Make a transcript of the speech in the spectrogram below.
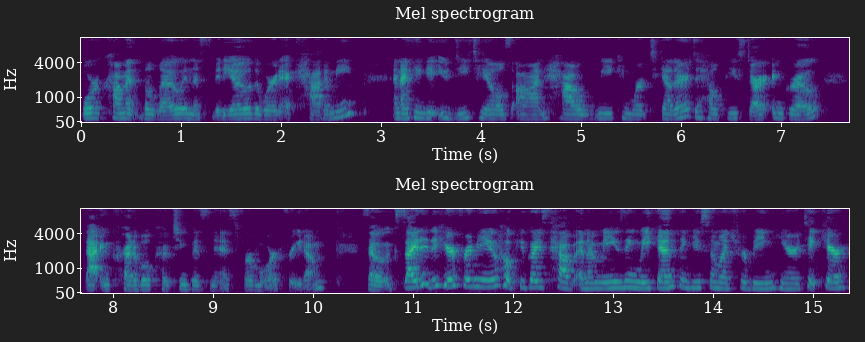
or comment below in this video the word academy and I can get you details on how we can work together to help you start and grow that incredible coaching business for more freedom. So excited to hear from you. Hope you guys have an amazing weekend. Thank you so much for being here. Take care.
